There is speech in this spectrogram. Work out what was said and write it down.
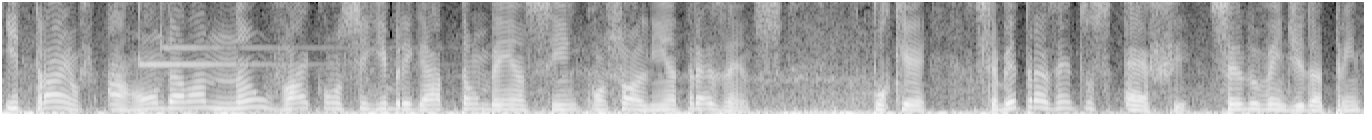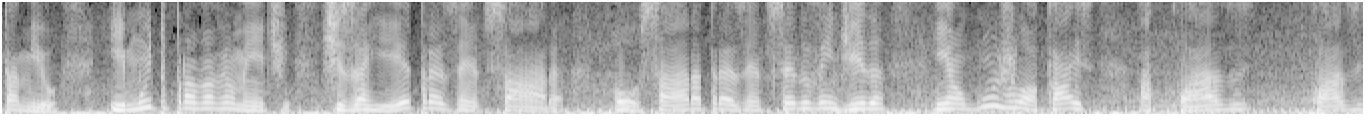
e Triumph, a Honda ela não vai conseguir brigar tão bem assim com sua linha 300. Porque CB300F sendo vendida a 30 mil e muito provavelmente XRE 300 Saara ou Saara 300 sendo vendida em alguns locais a quase quase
